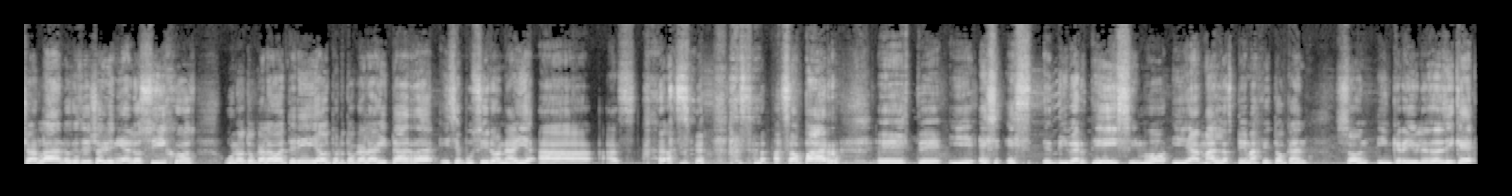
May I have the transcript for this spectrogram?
charlando, qué sé yo, y venían los hijos, uno toca la batería, otro toca la guitarra, y se pusieron ahí a, a, a- a zapar. Este, y es, es divertidísimo, y además los temas que tocan son increíbles. Así que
